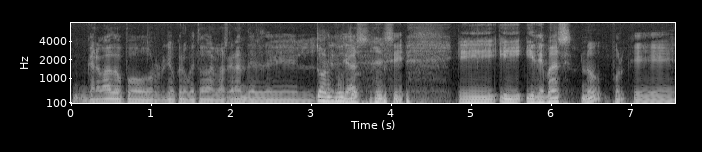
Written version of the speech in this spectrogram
grabado por yo creo que todas las grandes del, Todo el del mundo. jazz, sí. Y, y, y demás, ¿no? Porque,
